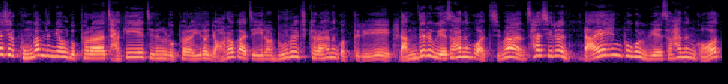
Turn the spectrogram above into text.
사실 공감 능력을 높여라, 자기의 지능을 높여라 이런 여러 가지 이런 룰을 지켜라 하는 것들이 남들을 위해서 하는 것 같지만 사실은 나의 행복을 위해서 하는 것.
